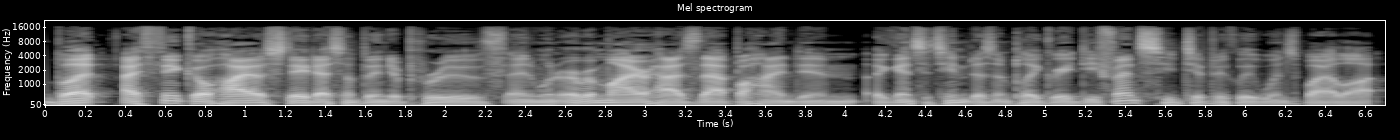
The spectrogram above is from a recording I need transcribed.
but I think Ohio State has something to prove. And when Urban Meyer has that behind him against a team that doesn't play great defense, he typically wins by a lot.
